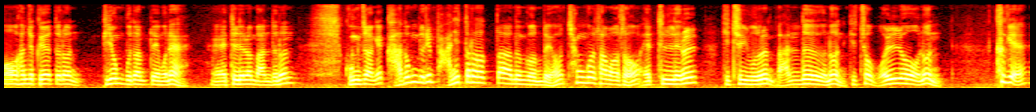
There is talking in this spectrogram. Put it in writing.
어, 현재 그에 따른 비용 부담 때문에 에틸렌을 만드는 공장의 가동률이 많이 떨어졌다는 건데요. 참고 삼아서 에틸렌을 기초유분을 만드는 기초 원료는 크게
